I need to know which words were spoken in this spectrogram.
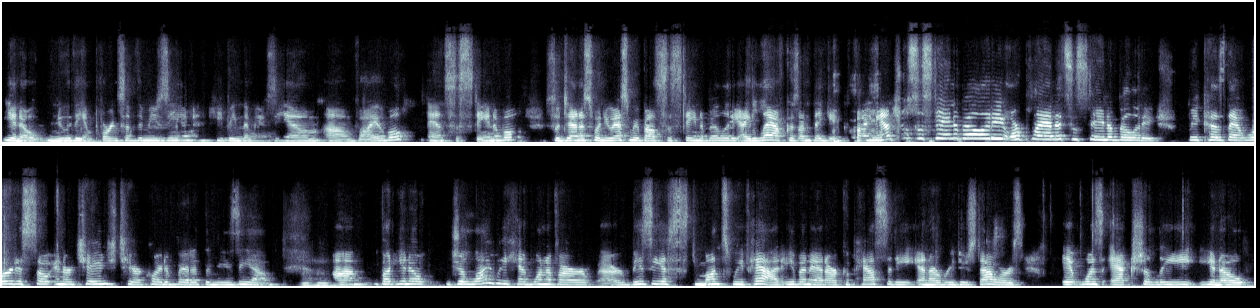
you know, knew the importance of the museum and keeping the museum um, viable and sustainable. So Dennis, when you asked me about sustainability, I laugh because I'm thinking financial sustainability or planet sustainability, because that word is so interchanged here quite a bit at the museum. Mm-hmm. Um, but you know, July we had one of our, our busiest months we've had, even at our capacity and our reduced hours it was actually, you know,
